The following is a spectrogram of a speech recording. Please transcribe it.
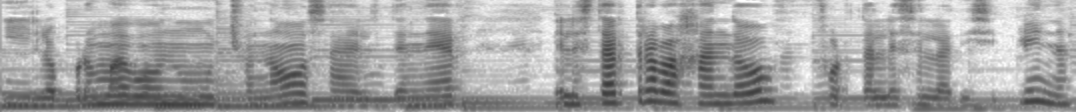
y lo promuevo mucho, ¿no? O sea, el tener, el estar trabajando fortalece la disciplina.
